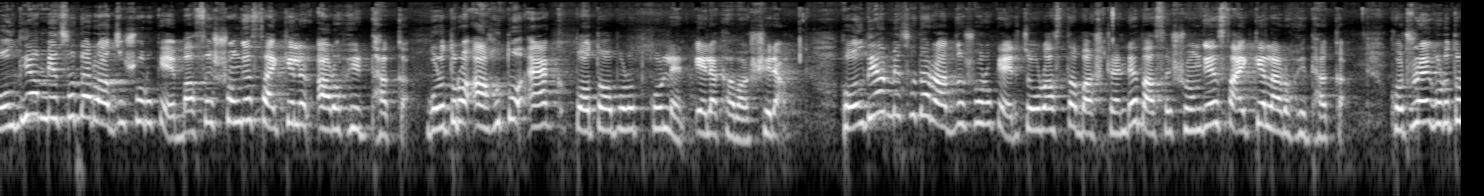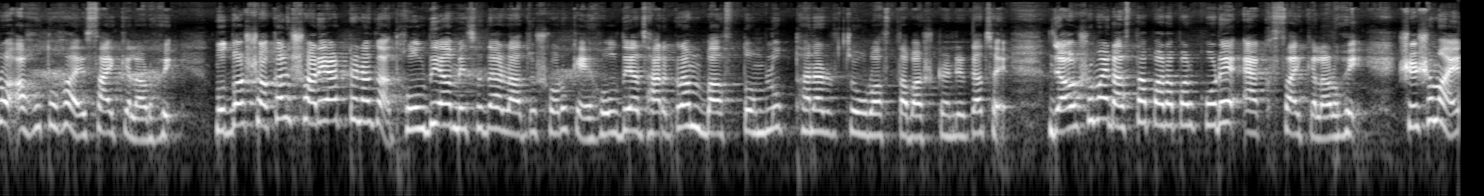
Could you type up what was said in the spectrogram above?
হলদিয়া মেছেদা রাজ্য সড়কে বাসের সঙ্গে সাইকেলের আরোহীর ধাক্কা। গুরুতর আহত এক পথ অবরোধ করলেন এলাকাবাসীরা। হলদিয়া মেছেদা রাজ্য সড়কের চৌরাস্তা বাস স্ট্যান্ডে বাসের সঙ্গে সাইকেল আরোহী ধাক্কা। ঘটনায় গুরুতর আহত হয় সাইকেল আরোহী। বুধবার সকাল সাড়ে আটটা নাগাদ হলদিয়া মেছেদা রাজ্য সড়কে হলদিয়া ঝাড়গ্রাম বাস তমলুক থানার চৌরাস্তা বাস স্ট্যান্ডের কাছে যাওয়ার সময় রাস্তা পারাপার করে এক সাইকেল আরোহী। সে সময়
